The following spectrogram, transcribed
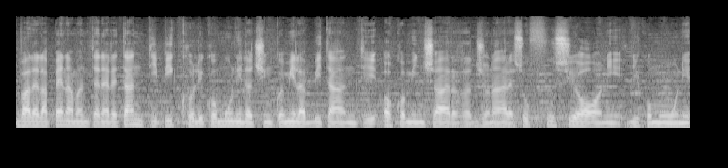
vale la pena mantenere tanti piccoli comuni da 5.000 abitanti o cominciare a ragionare su fusioni di comuni,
